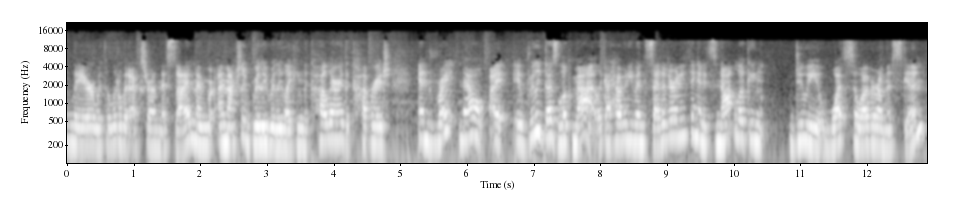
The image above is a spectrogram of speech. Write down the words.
layer with a little bit extra on this side and I'm, I'm actually really, really liking the color, the coverage, and right now I it really does look matte. Like I haven't even set it or anything and it's not looking dewy whatsoever on the skin,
